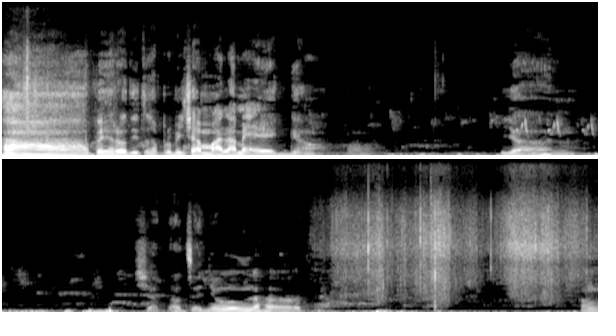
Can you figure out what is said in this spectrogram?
Ah, pero dito sa probinsya malamig. Oh. Yan. Shout out sa inyong lahat. Ang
